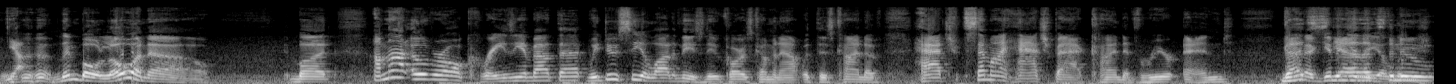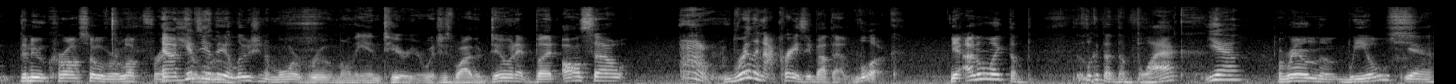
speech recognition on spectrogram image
Yeah. Limbo lower now. But I'm not overall crazy about that. We do see a lot of these new cars coming out with this kind of hatch, semi hatchback kind of rear end. That's yeah. you the that's the new the new crossover look for. Now it gives you the illusion of more room on the interior, which is why they're doing it. But also, mm, really not crazy about that look. Yeah, I don't like the look at the the black Yeah, around the wheels. yeah,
